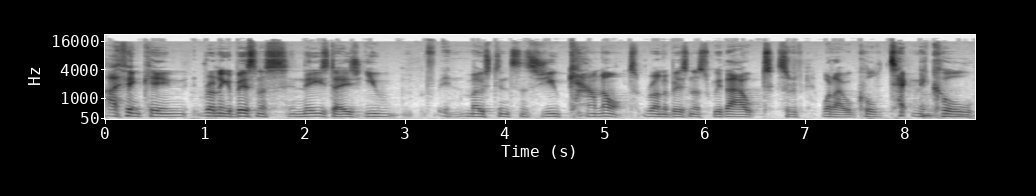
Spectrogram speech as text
I think in running a business in these days, you in most instances, you cannot run a business without sort of what I would call technical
